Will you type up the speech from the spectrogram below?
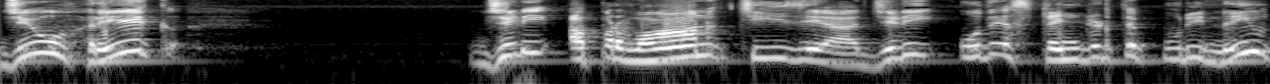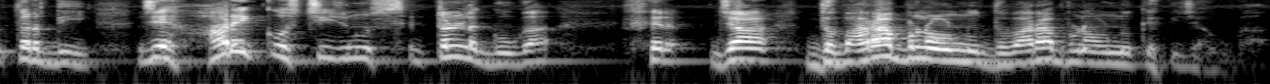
ਜੇ ਉਹ ਹਰੇਕ ਜਿਹੜੀ ਅਪਰਵਾਨ ਚੀਜ਼ ਆ, ਜਿਹੜੀ ਉਹਦੇ ਸਟੈਂਡਰਡ ਤੇ ਪੂਰੀ ਨਹੀਂ ਉਤਰਦੀ, ਜੇ ਹਰ ਇੱਕ ਉਸ ਚੀਜ਼ ਨੂੰ ਸਿੱਟਣ ਲੱਗੂਗਾ, ਫਿਰ ਜਾਂ ਦੁਬਾਰਾ ਬਣਾਉਣ ਨੂੰ, ਦੁਬਾਰਾ ਬਣਾਉਣ ਨੂੰ ਕਹੀ ਜਾਊਗਾ।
